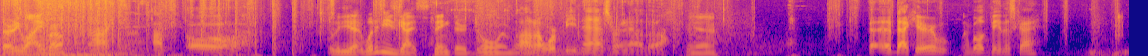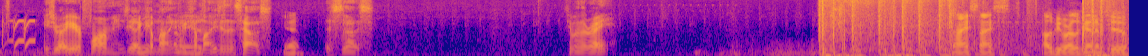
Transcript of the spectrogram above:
Thirty white, bro. Knocked. I'm. Oh. What do you? What do these guys think they're doing, bro? I don't know. We're beating ass right now, though. Yeah. Uh, uh, back here, we're both beating this guy. He's right here farming. He's got I mean- come out. He's I got to come out. He's in this house. Yeah. This is us. See him on the right? Nice, nice. Other people are looking at him too.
